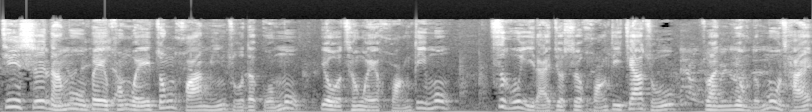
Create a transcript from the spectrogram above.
金丝楠木被封为中华民族的国木，又称为皇帝木，自古以来就是皇帝家族专用的木材，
